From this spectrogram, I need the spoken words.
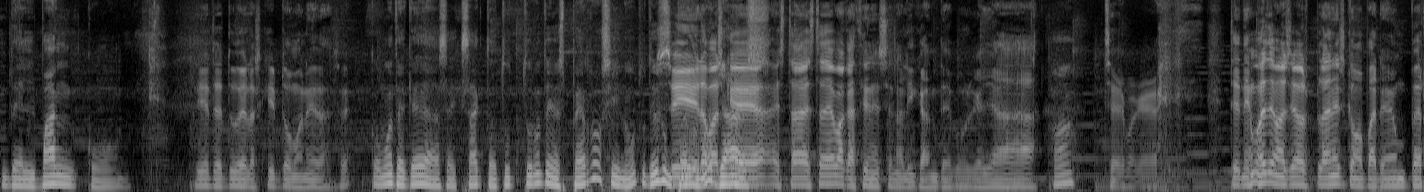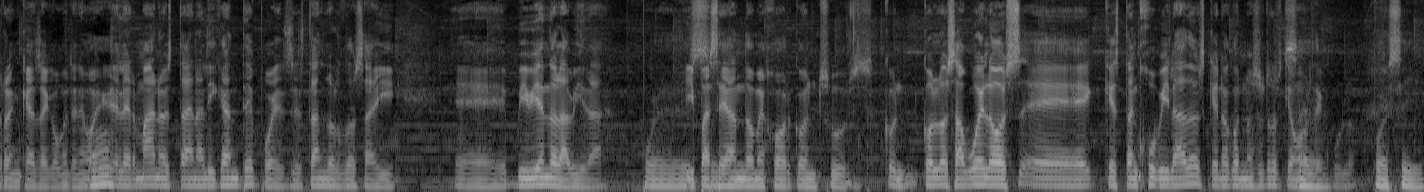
del banco. Fíjate tú de las criptomonedas, ¿eh? ¿Cómo te quedas? Exacto. ¿Tú, tú no tienes perro? Sí, ¿no? Tú tienes un Sí, perro, la ¿no? verdad es que está, está de vacaciones en Alicante, porque ya... Ah, Sí, porque tenemos demasiados planes como para tener un perro en casa. Como tenemos Oh. el hermano está en Alicante, pues están los dos ahí eh, viviendo la vida pues... y sí. paseando mejor con sus con, con los abuelos eh, que están jubilados que no con nosotros que vamos de culo. Pues sí.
